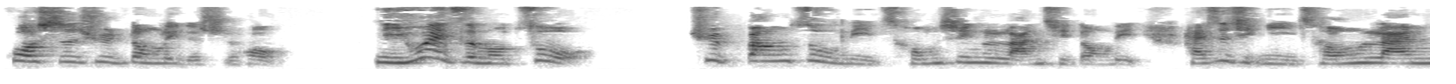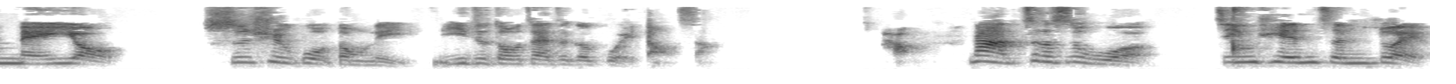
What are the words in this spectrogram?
或失去动力的时候，你会怎么做去帮助你重新燃起动力？还是你从来没有失去过动力，你一直都在这个轨道上？那这个是我今天针对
